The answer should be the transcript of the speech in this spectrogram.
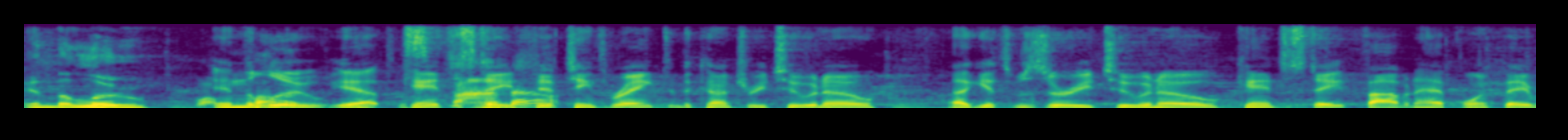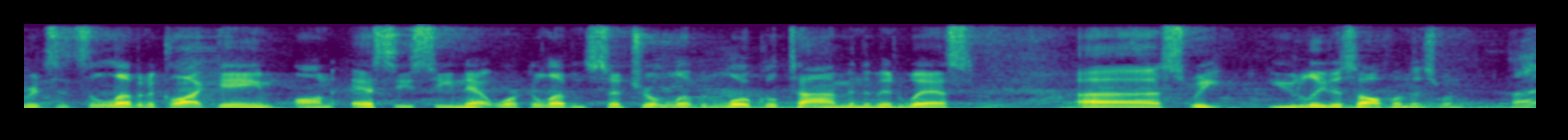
In the Lou. in the Fine. Lou. Yep. Kansas State, out. 15th ranked in the country, 2 and 0 against Missouri, 2 and 0. Kansas State, five and a half point favorites. It's 11 o'clock game on SEC Network, 11 Central, 11 local time in the Midwest. Uh, sweet, you lead us off on this one. I,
